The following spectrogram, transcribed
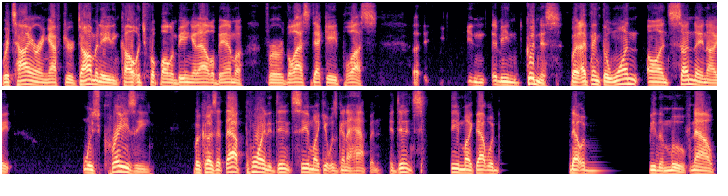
retiring after dominating college football and being at Alabama for the last decade plus. Uh, in, I mean, goodness. But I think the one on Sunday night was crazy because at that point it didn't seem like it was going to happen. It didn't seem like that would that would be the move. Now,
